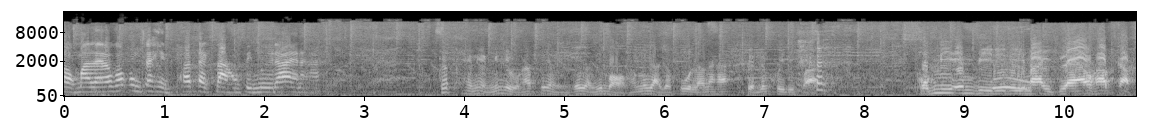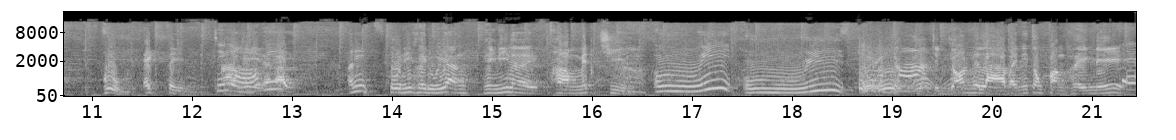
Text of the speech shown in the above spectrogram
ออกมาแล้วก็คงจะเห็นความแตกต่างของฝีมือได้นะคะ ก็เห็นเห็นกันอยู่ครับก็อย่างก็อย่างที่บอกครับไม่อยากจะพูดแล้วนะฮะเปลี่ยนเรื่องคุยดีกว่า ผมมี MV ดีๆมาอีกแล้วครับ กับกลุ่ม Extreme จริงเหรอ Army นะครับพี่อันนี้ตัวนี้เคยดูยังเพลงนี้เลย Time Machine โอ้ย อุ้ย จะย้อนเวลาไปนี่ต้องฟังเพลงนี้เท่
